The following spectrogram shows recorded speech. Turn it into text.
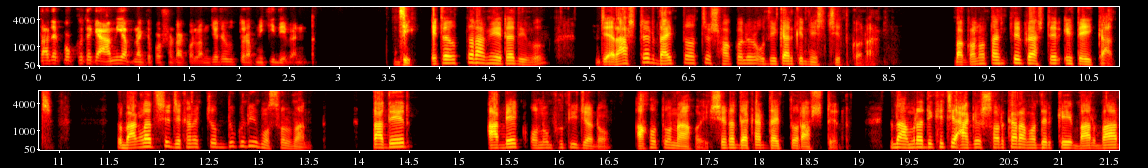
তাদের পক্ষ থেকে আমি আপনাকে প্রশ্নটা করলাম। যেটার উত্তর আপনি কি দিবেন? জি, এটার উত্তর আমি এটা দিব যে রাষ্ট্রের দায়িত্ব হচ্ছে সকলের অধিকারকে নিশ্চিত করা। বা গণতান্ত্রিক রাষ্ট্রের এটাই কাজ। তো বাংলাদেশে যেখানে ১৪ কোটি মুসলমান তাদের আবেগ অনুভূতি যেন আহত না হয় সেটা দেখার দায়িত্ব রাষ্ট্রের। কিন্তু আমরা দেখেছি আগের সরকার আমাদেরকে বারবার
